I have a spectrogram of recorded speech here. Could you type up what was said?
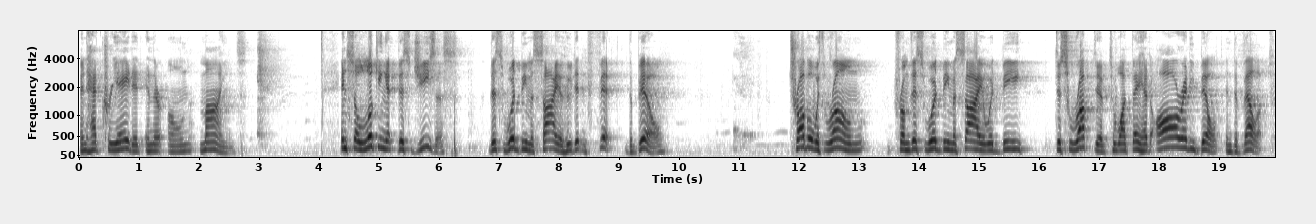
and had created in their own minds. And so, looking at this Jesus, this would be Messiah who didn't fit the bill, trouble with Rome from this would be Messiah would be disruptive to what they had already built and developed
